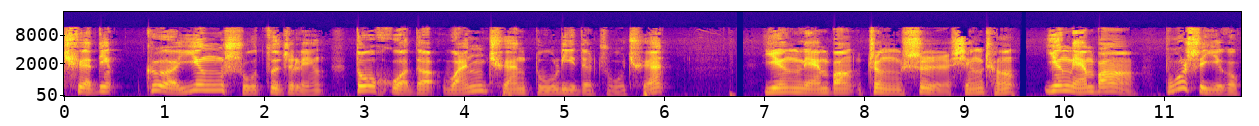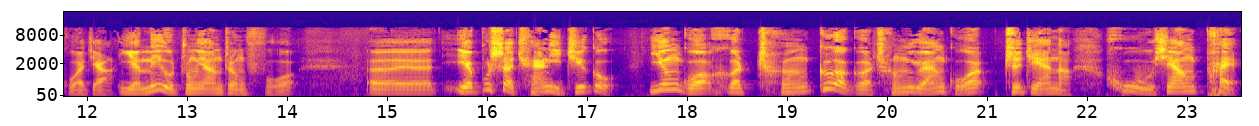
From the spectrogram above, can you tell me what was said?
确定各英属自治领都获得完全独立的主权，英联邦正式形成。英联邦。不是一个国家，也没有中央政府，呃，也不设权力机构。英国和成各个成员国之间呢，互相派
